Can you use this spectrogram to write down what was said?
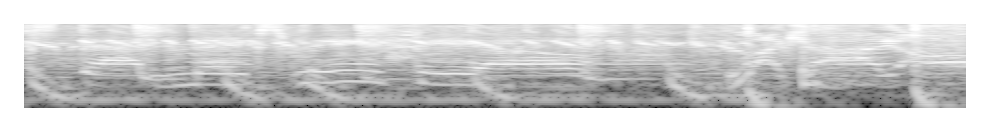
That makes me feel like I Bien,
